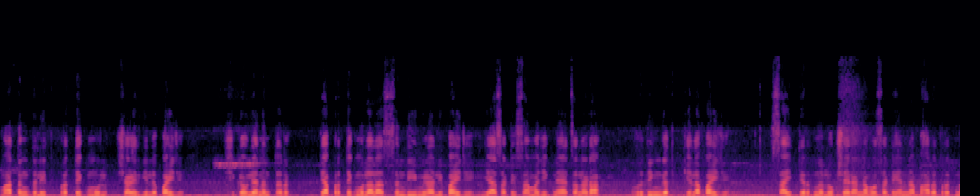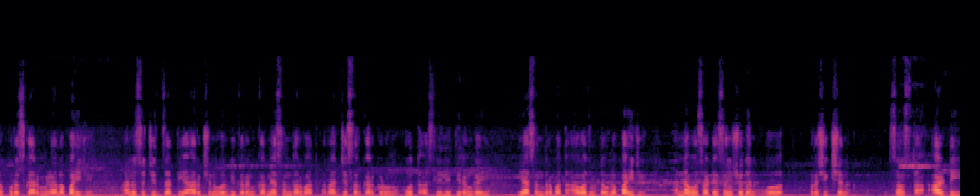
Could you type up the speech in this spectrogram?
मातंग दलित प्रत्येक मूल शाळेत गेलं पाहिजे. शिकवल्यानंतर त्या प्रत्येक मुलाला संधी मिळाली पाहिजे. यासाठी सामाजिक न्यायाचा लढा वृद्धिंगत केला पाहिजे. साहित्यरत्न लोकशाहीर अण्णाभाऊ साठे यांना भारतरत्न पुरस्कार मिळाला पाहिजे. अनुसूचित जाती आरक्षण वर्गीकरण करण्यासंदर्भात राज्य सरकारकडून होत असलेली दिरंगाई या संदर्भात आवाज उठवला पाहिजे. अण्णाभाऊ साठे संशोधन व प्रशिक्षण संस्था आर टी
